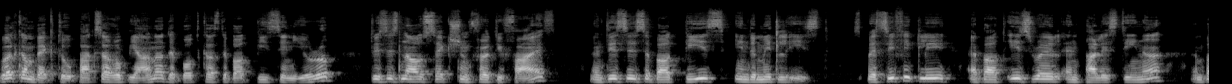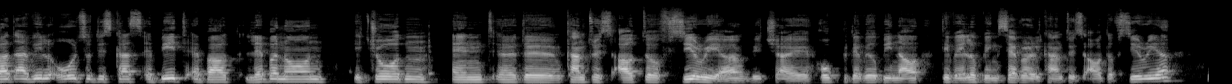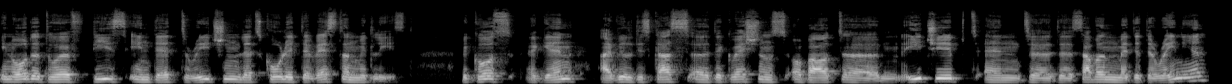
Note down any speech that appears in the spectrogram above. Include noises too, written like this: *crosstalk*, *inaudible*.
Welcome back to Pax Europiana, the podcast about peace in Europe. This is now section 35, and this is about peace in the Middle East, specifically about Israel and Palestine. But I will also discuss a bit about Lebanon, Jordan, and uh, the countries out of Syria, which I hope there will be now developing several countries out of Syria in order to have peace in that region. Let's call it the Western Middle East because again, I will discuss uh, the questions about um, Egypt and uh, the southern Mediterranean.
